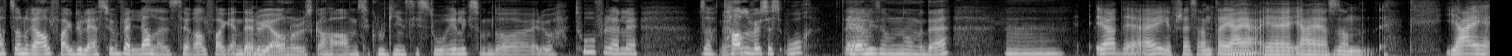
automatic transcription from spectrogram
At sånn realfag, Du leser jo veldig annerledes til realfag enn det du Mm. gjør når du skal ha om psykologiens historie. Liksom. Da er det jo to forskjellige altså, Tall versus ord. Det Ja. er liksom noe med det. Uh. Ja, det er jo i og for seg sant. Jeg, jeg, jeg, jeg er sånn jeg,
